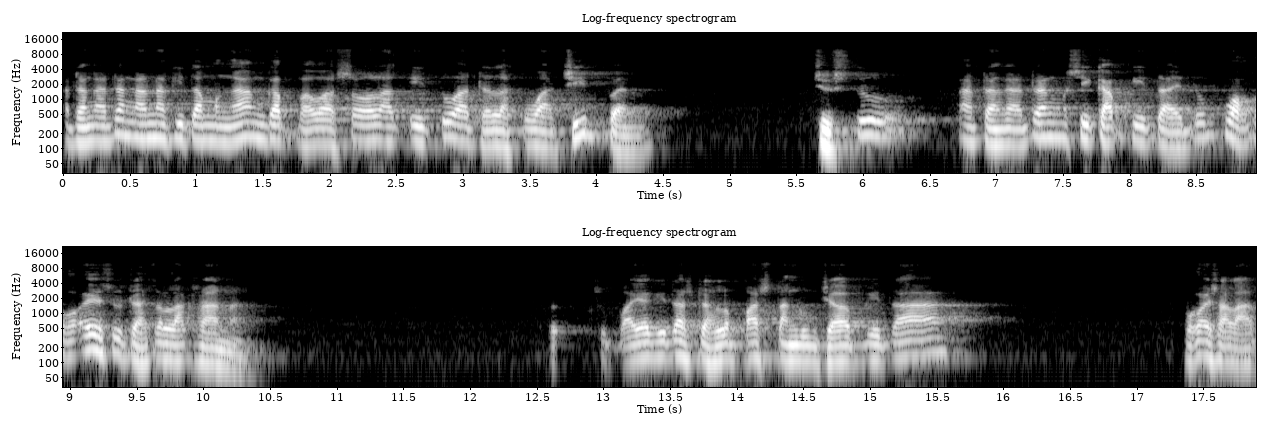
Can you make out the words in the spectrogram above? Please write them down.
Kadang-kadang karena kita menganggap bahwa sholat itu adalah kewajiban, justru kadang-kadang sikap kita itu pokoknya sudah terlaksana. Supaya kita sudah lepas tanggung jawab kita pokoknya salat.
